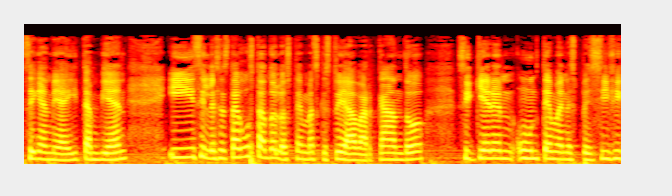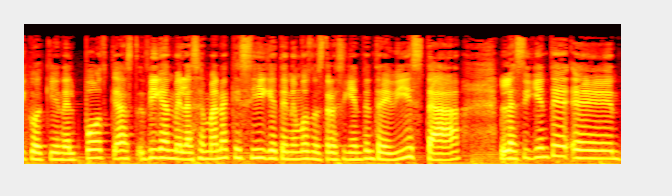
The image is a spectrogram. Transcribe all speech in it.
Síganme ahí también. Y si les está gustando los temas que estoy abarcando, si quieren un tema en específico aquí en el podcast, díganme. La semana que sigue tenemos nuestra siguiente entrevista. La siguiente, eh,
